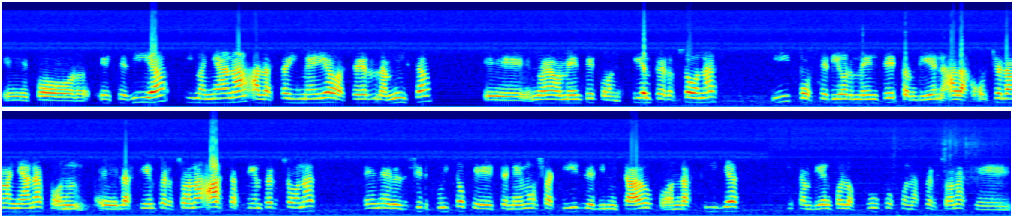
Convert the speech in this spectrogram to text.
eh, por este día y mañana a las seis y media va a ser la misa eh, nuevamente con 100 personas y posteriormente también a las 8 de la mañana con eh, las 100 personas, hasta 100 personas en el circuito que tenemos aquí delimitado con las sillas y también con los cupos, con las personas que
